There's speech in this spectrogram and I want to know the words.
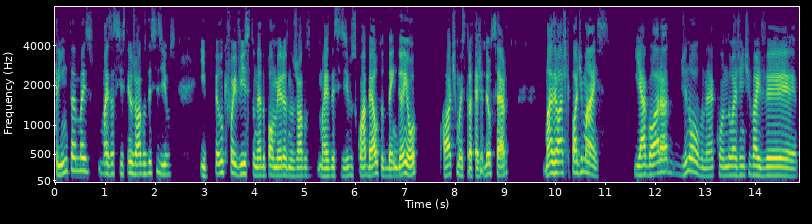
30, mas, mas assistem os jogos decisivos. E pelo que foi visto né, do Palmeiras nos jogos mais decisivos com a Abel, tudo bem, ganhou, ótimo, a estratégia deu certo, mas eu acho que pode mais. E agora, de novo, né? Quando a gente vai ver.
